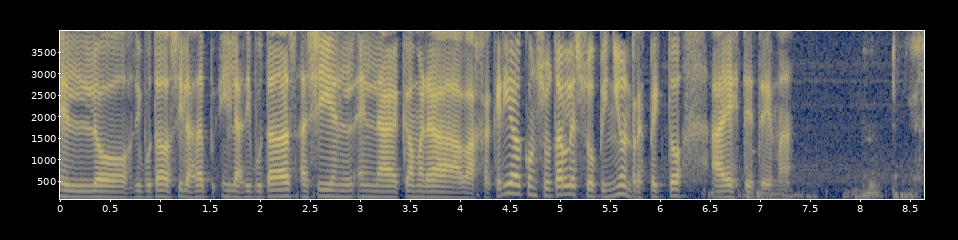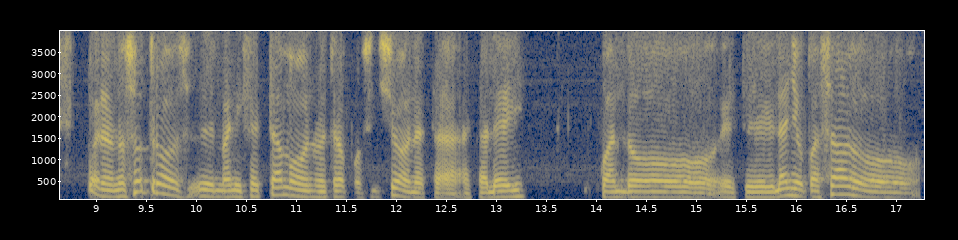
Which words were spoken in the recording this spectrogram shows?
los diputados y las, y las diputadas allí en, en la Cámara Baja. Quería consultarle su opinión respecto a este tema. Bueno, nosotros manifestamos nuestra oposición a esta, a esta ley cuando este, el año pasado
